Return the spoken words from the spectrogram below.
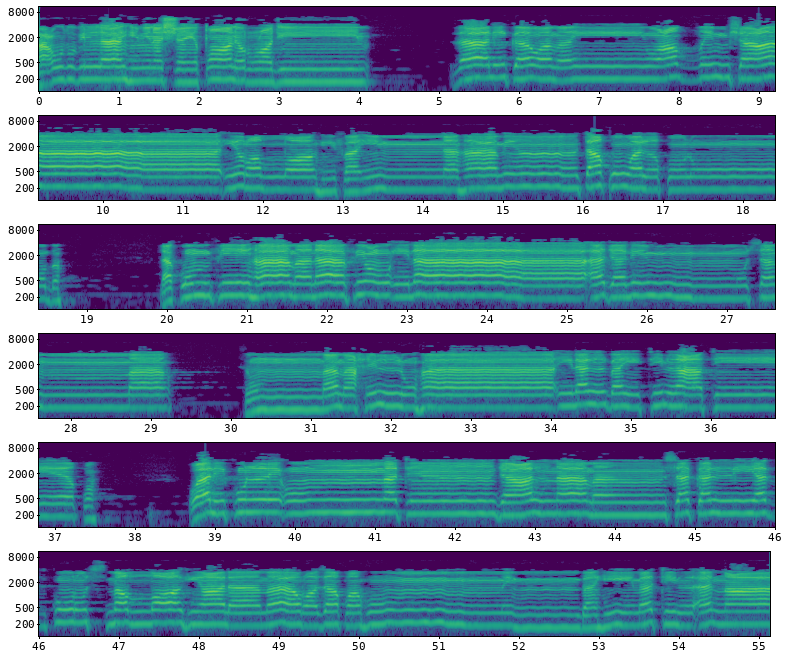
أعوذ بالله من الشيطان الرجيم. ذلك ومن يعظم شعائر الله فإنها من تقوى القلوب. لكم فيها منافع إلى أجل مسمى. ثم محلها إلى البيت العتيق ولكل أمة جعلنا منسكا ليذكروا اسم الله على ما رزقهم من بهيمة الأنعام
